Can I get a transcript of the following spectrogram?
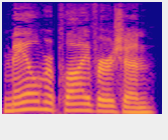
Mail reply version.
